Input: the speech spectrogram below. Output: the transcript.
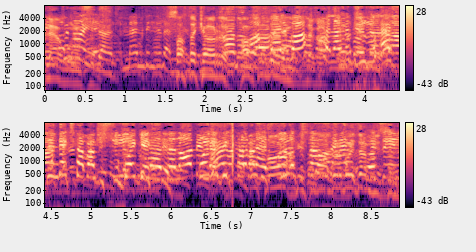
elə. Mən bilirəm. olacaq. sələmi cürür. Əslində kitaba düşsün, qoy getsin. Qoy getsin kitaba Azərbaycan bilsin.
